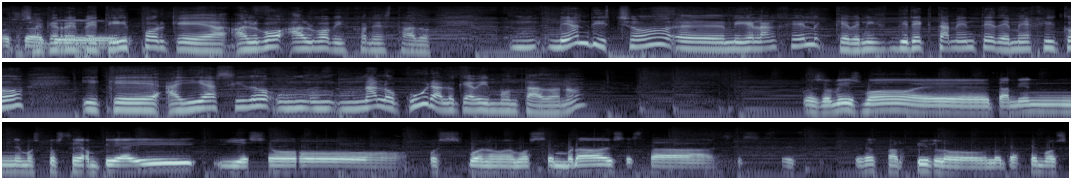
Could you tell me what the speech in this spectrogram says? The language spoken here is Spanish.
O, sea, que, que, repetís porque algo, algo habéis conectado. Mm, me han dicho, eh, Miguel Ángel, que venís directamente de México y que allí ha sido una locura lo que habéis montado, ¿no? Pues lo mismo, eh, también hemos puesto ya un pie ahí y eso, pues bueno, hemos sembrado y se está, se, esparcir lo, que hacemos.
